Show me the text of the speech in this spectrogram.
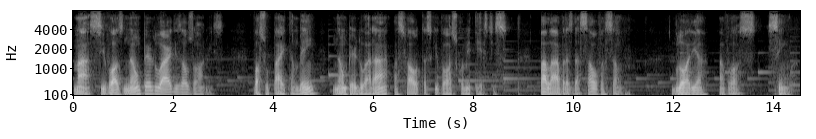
Mas se vós não perdoardes aos homens, vosso Pai também não perdoará as faltas que vós cometestes. Palavras da salvação. Glória a vós, Senhor.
